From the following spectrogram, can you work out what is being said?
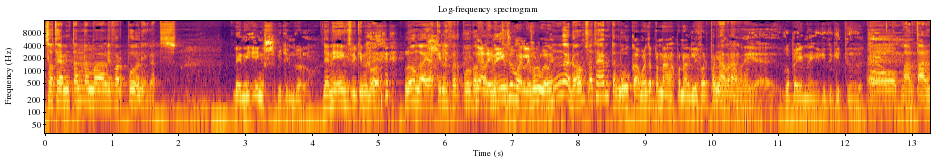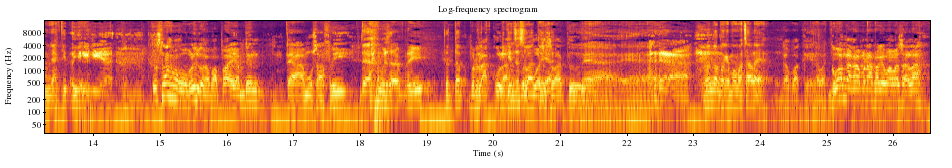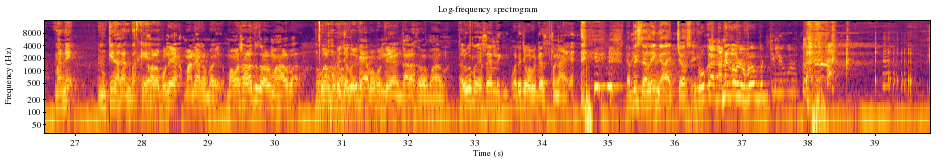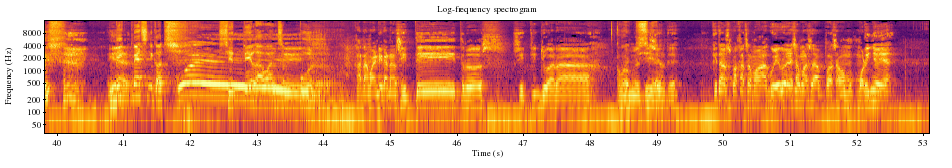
Southampton sama Liverpool nih coach. Danny Ings bikin gol. Danny Ings bikin gol. Lo nggak yakin Liverpool bakal Enggak, Danny Ings tuh main Liverpool kan? Enggak dong, Southampton. Bukan, maksudnya pernah pernah di Liverpool. Pernah, pernah. Iya, gue pengen yang gitu-gitu. Oh, mantan menyakiti. Iya. Terus lah mau ngobrol juga gak apa-apa. Yang penting Tia Musafri Teh Musafri tetap Berlaku lah, bikin sesuatu ya. sesuatu. Ya, ya. ya Lo nggak pakai Muhammad Salah ya? nggak pakai. Nggak pakai. Gue nggak akan pernah pakai Mama Salah. Mane mungkin akan pakai. ya? Kalaupun ya mana akan pakai. Mama Salah tuh terlalu mahal pak. Walaupun dia jagonya kayak apa pun dia enggak lah terlalu mahal. Tapi gue pakai Sterling. Padahal cuma beda setengah ya. Tapi Sterling nggak acor sih. Bukan karena gue udah benci Liverpool. Big Iya. match nih coach. Woi. City lawan Spur. Karena main di kandang City, terus City juara Community. Shield ya. Kita harus sepakat sama Aguero ya sama siapa sama Mourinho ya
